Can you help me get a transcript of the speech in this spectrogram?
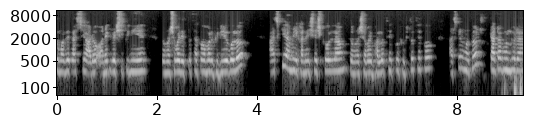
তোমাদের কাছে আরও অনেক রেসিপি নিয়ে। তোমরা সবাই দেখতে থাকো আমার ভিডিওগুলো আজকে আমি এখানেই শেষ করলাম। তোমরা সবাই ভালো থেকো, সুস্থ থেকো। আজকের মতন টাটা বন্ধুরা।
